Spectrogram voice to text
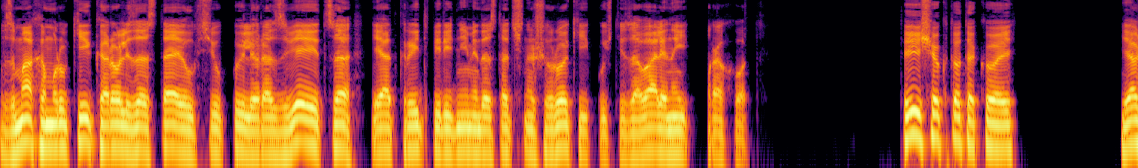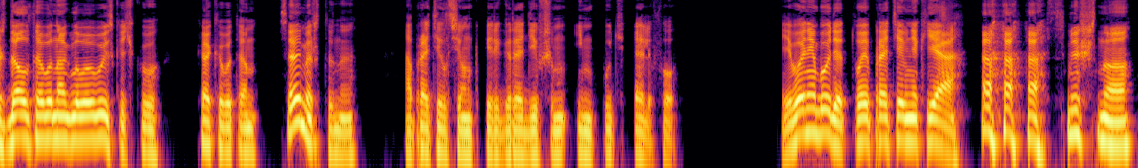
Взмахом руки король заставил всю пыль развеяться и открыть перед ними достаточно широкий, пусть и заваленный, проход. «Ты еще кто такой?» «Я ждал того наглого выскочку. Как его там, Сэммертона?» — обратился он к перегородившим им путь эльфу. «Его не будет, твой противник я». «Ха-ха-ха, смешно.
